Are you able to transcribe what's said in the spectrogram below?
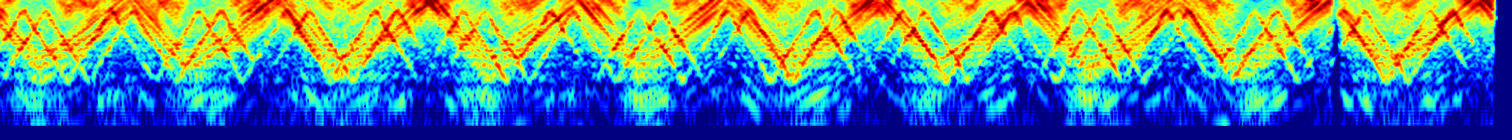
ファイト!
